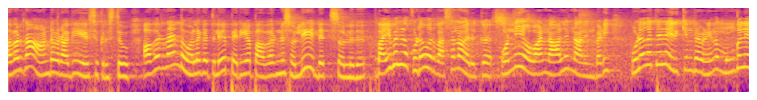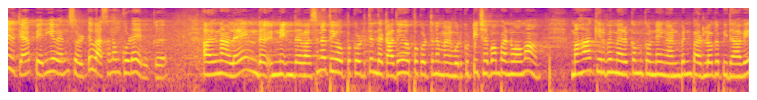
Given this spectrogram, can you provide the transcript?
அவர் தான் ஆண்டவராக இயேசு கிறிஸ்து அவர் தான் இந்த உலகத்திலே பெரிய பவர்னு சொல்லி டெத் சொல்லுது. பைபிளில் கூட ஒரு வசனம் இருக்குது ஒன்று யோவான் நாலு நாளின்படி உலகத்தில் இருக்கின்றவனிலும் உங்களில் இருக்க பெரியவன் சொல்லிட்டு வசனம் கூட இருக்குது அதனால இந்த இந்த- இந்த வசனத்தையும் ஒப்பு கொடுத்து இந்த கதையும் ஒப்பு கொடுத்து நம்ம ஒரு குட்டி செபம் பண்ணுவோமா? மகா கிருபம் இறக்கம் கொண்ட எங்கள் அன்பின் பரலோக பிதாவே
